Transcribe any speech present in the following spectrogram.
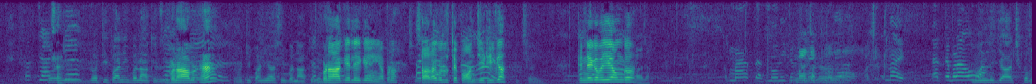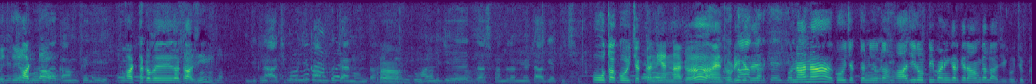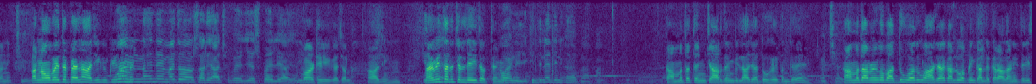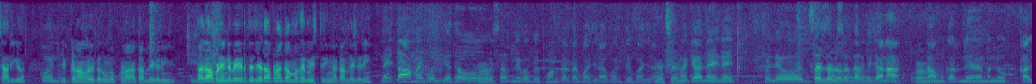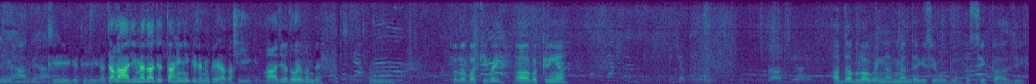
ਰੋਟੀ ਪਾਣੀ ਬਣਾ ਕੇ ਲੈ ਬਣਾ ਹੈ? ਰੋਟੀ ਪਾਣੀ ਅਸੀਂ ਬਣਾ ਕੇ ਲੈ ਬਣਾ ਕੇ ਲੈ ਕੇ ਆਈ ਆਪਣਾ। ਸਾਰਾ ਕੁਝ ਉੱਥੇ ਪਹੁੰਚ ਜੀ ਠੀਕ ਆ? ਅੱਛਾ ਜੀ। ਕਿੰਨੇ ਕ ਵਜੇ ਆਉਂਗਾ ਮੈਂ ਤੈਨੂੰ ਨਹੀਂ ਮੈਂ ਚੱਕ ਲੈਣਾ ਨਹੀਂ ਤੇ ਬੜਾ ਉਹ मान लीजिए आठ को बजे बेटे, तक आटा होता हो। काम कीजिए 8 ਵਜੇ ਤੱਕ ਆ ਜੀ जितना आठ को बजे काम का टाइम होता ਹਾਂ मान लीजिए दस पंद्रह मिनट आगे पीछे ਉਹ ਤਾਂ ਕੋਈ ਚੱਕਰ ਨਹੀਂ ਇੰਨਾ ਕ ਐ ਥੋੜੀ ਤਾਂ ਕਿਤੇ ਕਰਕੇ ਉਹ ਨਾ ਨਾ ਕੋਈ ਚੱਕਰ ਨਹੀਂ ਉਹ ਤਾਂ ਆ ਜੀ ਰੋਟੀ ਪਾਣੀ ਕਰਕੇ ਆਰਾਮ ਕਰ ਆ ਜੀ ਕੋਈ ਚੱਕਰ ਨਹੀਂ ठीक। ਪਰ 9 ਵਜੇ ਤੋਂ ਪਹਿਲਾਂ ਆ ਜੀ ਕਿਉਂਕਿ ਨਾ नहीं नहीं मैं तो साढ़े आठ बजे से पहले आ जाना ਬਾ ਠੀਕ ਆ ਚੱਲ ਆ ਜੀ ਹੂੰ। ਮੈਂ ਵੀ ਤੈਨੂੰ ਚੱਲੇ ਹੀ ਤਾਂ ਉੱਥੇ ਨੂੰ कोई नहीं जी कितने दिन का है अपना काम ਕੰਮ ਤਾਂ ਤਿੰਨ ਚਾਰ ਦਿਨ ਵੀ ਲਾ ਜਾ ਦੋਹੇ ਬੰਦੇ अच्छा जी, ਕੰਮ ਤਾਂ ਆਪਣੇ ਕੋਲ ਵਾਧੂ ਆ ਤੂੰ ਆ ਜਾ ਕੱਲ ਨੂੰ ਆਪਣੀ ਗੱਲ ਕਰਾ ਦੇਣੀ ਤੇਰੀ ਸਾਰੀ ਓ। कोई नहीं ਜਿੱਕਣਾ ਹੋਏ ਕਰੂੰਗਾ ਉਕਣਾ ਕਰ ਲੈ ਕਰੀ ਠੀਕ। ਪਹਿਲਾਂ ਆਪਣੇ ਨਿਬੇੜ ਤੇ ਜਿਹੜਾ ਆਪਣਾ ਕੰਮ ਆ ਫਿਰ ਮਿਸਤਰੀ ਨਾਲ ਕਰ ਲੈ ਕਰੀ नहीं था मैं बोल दिया था वो सर ने बबे फोन करता है बाजरा भर दे बाजरा अच्छा। मैं क्या नहीं नहीं पहले वो सैलर दर्शन वाला, सरदार के जाना हाँ। काम करने मनु कल ही हाँ के हाँ ਠੀਕ ਹੈ ਠੀਕ ਹੈ ਚੱਲ ਆ ਜੀ ਮੈਂ ਤਾਂ ਅੱਜ ਤਾਂ ਹੀ ਨਹੀਂ ਕਿਸੇ ਨੂੰ ਕਿਹਾ ਤਾਂ ठीक है ਆ ਜਿਓ ਦੋਹੇ ਬੰਦੇ अच्छा ਹੂੰ ਚਲੋ ਬਾਕੀ ਭਾਈ ਆ ਬੱਕਰੀਆਂ ਆਦਾ ਬਲੌਗ ਇੰਨਾ ਮਿਲਦਾ ਕਿਸੇ ਹੋਰ ਬਲੌਗ। ਸਤਿ ਸ਼੍ਰੀ ਅਕਾਲ ਜੀ।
